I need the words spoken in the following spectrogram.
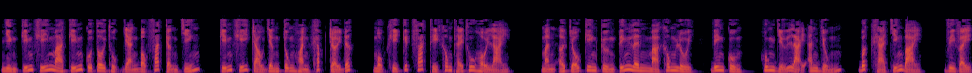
Nhưng kiếm khí ma kiếm của tôi thuộc dạng bộc phát cận chiến, kiếm khí trào dân tung hoành khắp trời đất, một khi kích phát thì không thể thu hồi lại. Mạnh ở chỗ kiên cường tiến lên mà không lùi, điên cuồng, hung dữ lại anh dũng, bất khả chiến bại. Vì vậy,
